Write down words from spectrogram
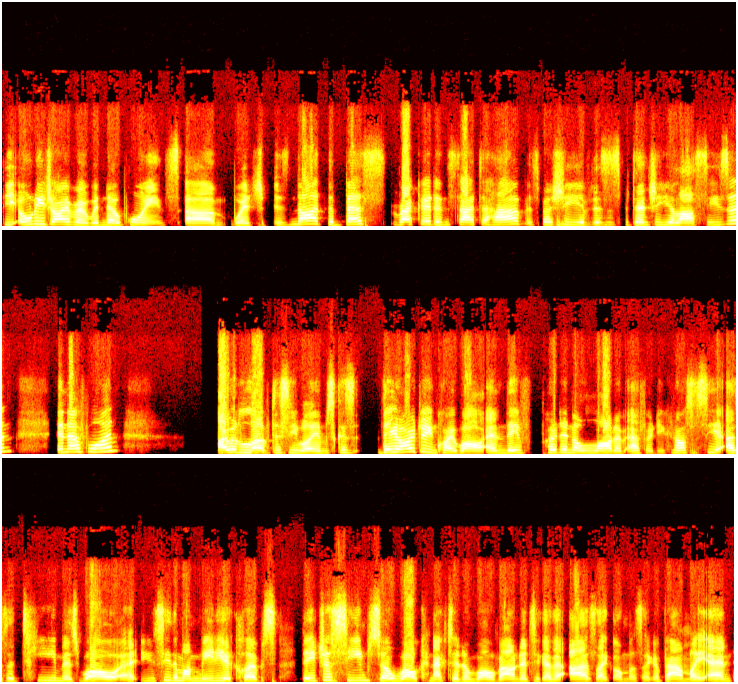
the only driver with no points, um, which is not the best record and stat to have, especially if this is potentially your last season in F1. I would love to see Williams because they are doing quite well and they've put in a lot of effort. You can also see it as a team as well. Uh, you see them on media clips. They just seem so well connected and well rounded together as like almost like a family. And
